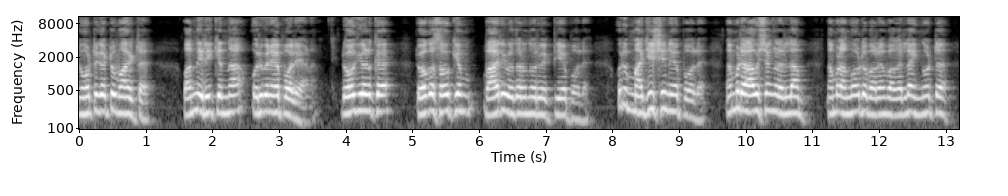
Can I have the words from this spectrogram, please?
നോട്ടുകെട്ടുമായിട്ട് വന്നിരിക്കുന്ന ഒരുവനെ പോലെയാണ്. രോഗികൾക്ക് രോഗസൗഖ്യം വാരി വിതറുന്ന ഒരു വ്യക്തിയെ പോലെ ഒരു മജീഷ്യനെ പോലെ. നമ്മുടെ ആവശ്യങ്ങളെല്ലാം നമ്മൾ അങ്ങോട്ട് പറയുമ്പോൾ അതെല്ലാം ഇങ്ങോട്ട്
